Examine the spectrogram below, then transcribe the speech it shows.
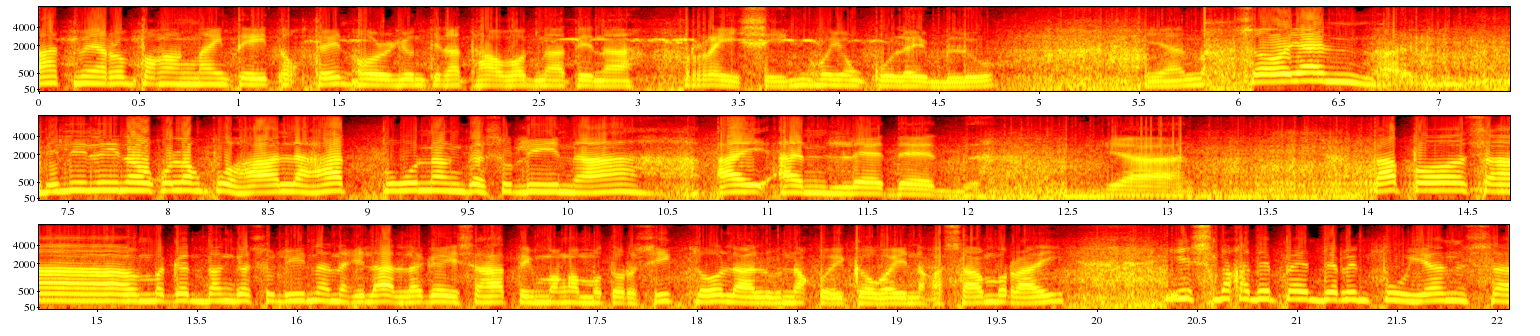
at meron pa ngang 98 octane or yung tinatawag natin na racing o yung kulay blue. Yan. So yan, nililinaw ko lang po ha, lahat po ng gasolina ay unleaded. Yan. Tapos ah, magandang gasolina na ilalagay sa ating mga motorsiklo lalo na kung ikaw ay naka-samurai is nakadepende rin po yan sa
